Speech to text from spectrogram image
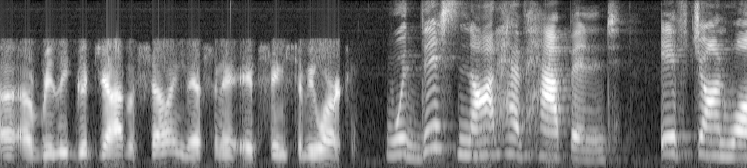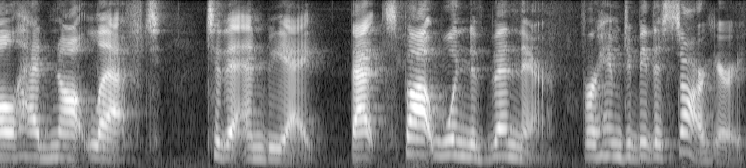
a really good job of selling this, and it, it seems to be working. Would this not have happened if John Wall had not left to the NBA? That spot wouldn't have been there for him to be the star, Gary.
